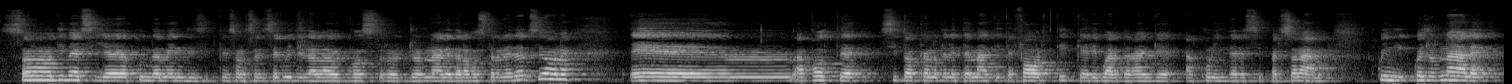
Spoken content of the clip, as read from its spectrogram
Sono diversi gli appuntamenti che sono stati seguiti dal vostro giornale, dalla vostra redazione. E a volte si toccano delle tematiche forti che riguardano anche alcuni interessi personali. Quindi quel giornale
